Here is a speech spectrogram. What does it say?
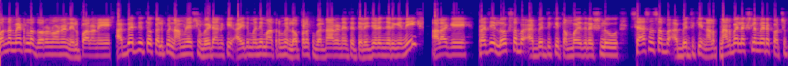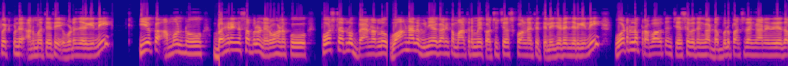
వంద మీటర్ల దూరంలోనే నిలపాలని అభ్యర్థితో కలిపి నామినేషన్ వేయడానికి ఐదు మంది మాత్రమే లోపలకు వెళ్ళాలని అయితే తెలియజేయడం జరిగింది. అలాగే ప్రతి లోక్సభ అభ్యర్థికి తొంభై ఐదు లక్షలు శాసనసభ అభ్యర్థికి నలభై లక్షల మేర ఖర్చు పెట్టుకునే అనుమతి అయితే ఇవ్వడం జరిగింది. ఈ యొక్క అమౌంట్ను బహిరంగ సభల నిర్వహణకు పోస్టర్లు బ్యానర్లు వాహనాల వినియోగానికి మాత్రమే ఖర్చు చేసుకోవాలని అయితే తెలియజేయడం జరిగింది. ఓటర్లు ప్రభావితం చేసే విధంగా డబ్బులు పంచడం కానీ లేదా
